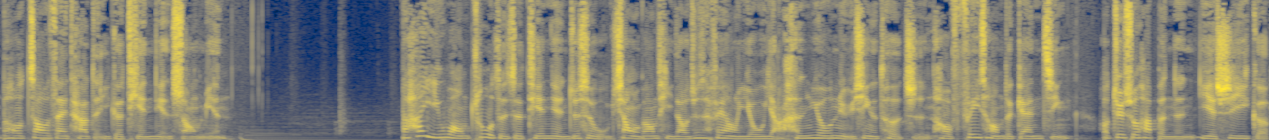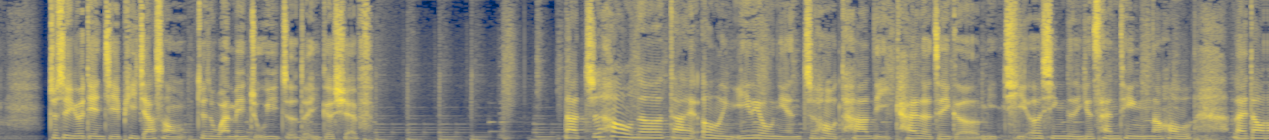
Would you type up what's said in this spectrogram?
然后罩在它的一个甜点上面。那他以往做的这甜点，就是我像我刚刚提到，就是非常优雅，很有女性的特质，然后非常的干净。哦，据说他本人也是一个，就是有点洁癖加上就是完美主义者的一个 chef。那之后呢，在二零一六年之后，他离开了这个米其二星的一个餐厅，然后来到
